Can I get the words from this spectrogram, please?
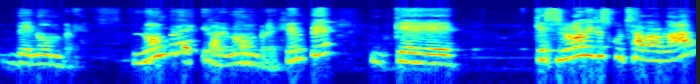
de nombre, nombre Exacto. y renombre, gente que, que si no lo habéis escuchado hablar,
